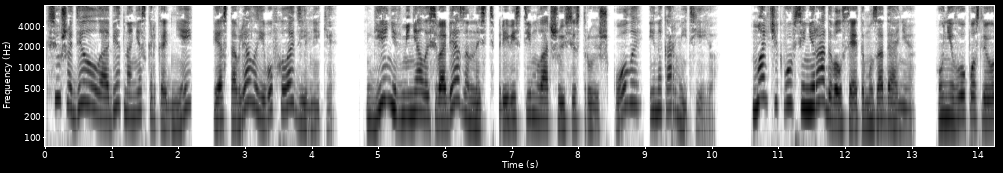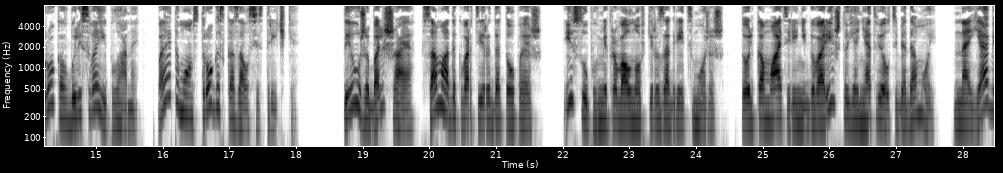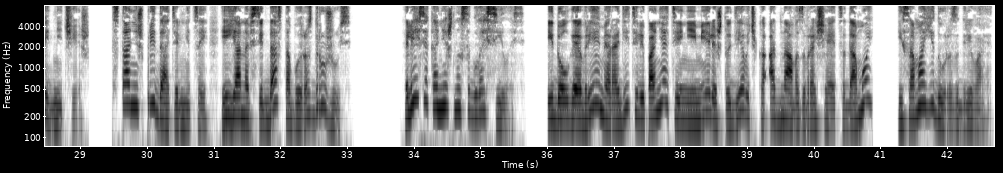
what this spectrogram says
Ксюша делала обед на несколько дней и оставляла его в холодильнике. Гене вменялась в обязанность привести младшую сестру из школы и накормить ее. Мальчик вовсе не радовался этому заданию. У него после уроков были свои планы, поэтому он строго сказал сестричке. «Ты уже большая, сама до квартиры дотопаешь, и суп в микроволновке разогреть сможешь. Только матери не говори, что я не отвел тебя домой. Наябедничаешь. Станешь предательницей, и я навсегда с тобой раздружусь». Леся, конечно, согласилась. И долгое время родители понятия не имели, что девочка одна возвращается домой и сама еду разогревает.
